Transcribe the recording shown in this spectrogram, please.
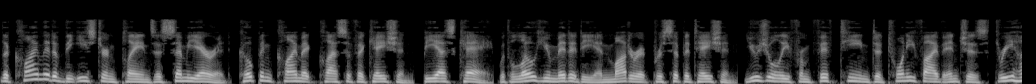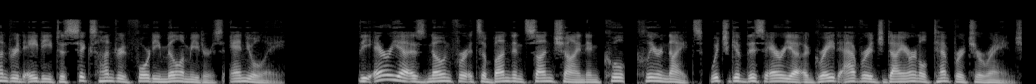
The climate of the eastern plains is semi-arid Köppen climate classification, BSK, with low humidity and moderate precipitation, usually from 15 to 25 inches 380 to 640 mm annually. The area is known for its abundant sunshine and cool, clear nights, which give this area a great average diurnal temperature range.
